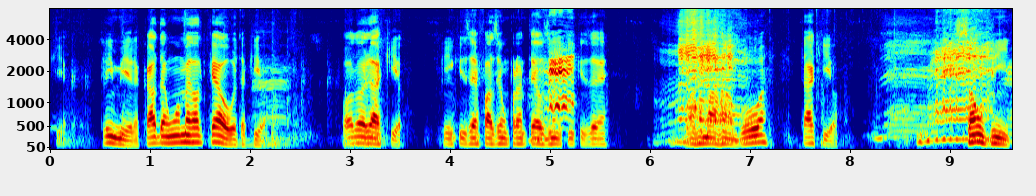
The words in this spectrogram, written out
Aqui, ó. Primeira. Cada uma melhor do que a outra aqui, ó. Pode olhar aqui, ó. Quem quiser fazer um plantelzinho aqui, quiser uma marrã boa, tá aqui, ó. São 20.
